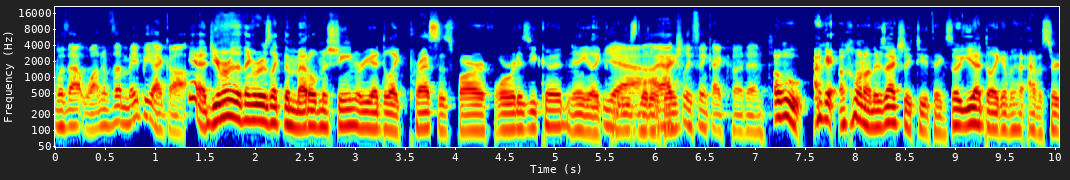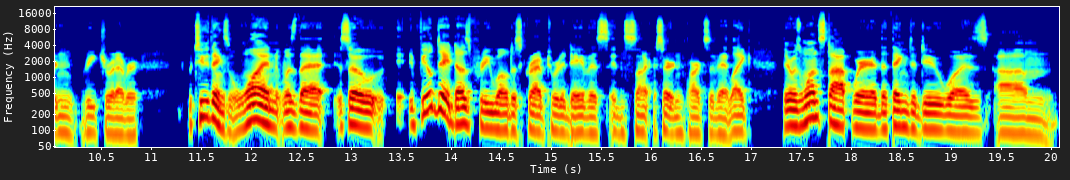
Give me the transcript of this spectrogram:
Was that one of them? Maybe I got. Yeah. Do you remember the thing where it was like the metal machine where you had to like press as far forward as you could, and you like yeah. these little I things? actually think I couldn't. Oh, okay. Hold on. There's actually two things. So you had to like have a, have a certain reach or whatever. Two things. One was that so Field Day does pretty well describe Tour de Davis in cer- certain parts of it. Like there was one stop where the thing to do was um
